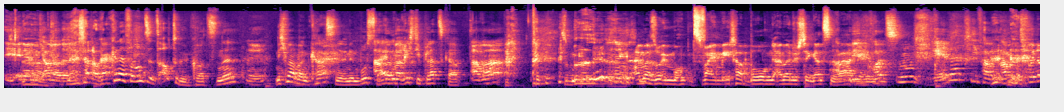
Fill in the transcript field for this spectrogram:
Ich erinnere mich auch noch. Das, hat auch gar keiner von uns ins Auto gekotzt, ne? Nee. Nicht mal beim Carsten in dem Bus. Da Aber hätten wir wir- richtig Platz gehabt. aber, Einmal so im 2-Meter-Bogen, einmal durch den ganzen Wagen. wir kotzen relativ, haben, haben uns vorhin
